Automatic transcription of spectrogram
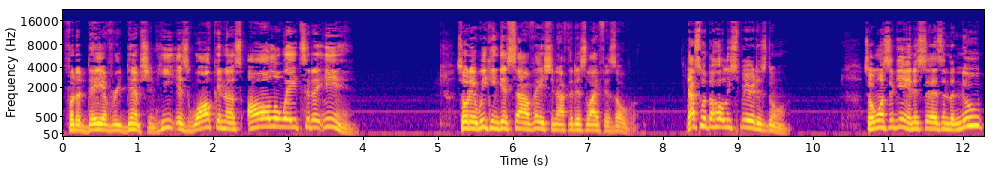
for the day of redemption. He is walking us all the way to the end so that we can get salvation after this life is over. That's what the Holy Spirit is doing. So once again, it says in the New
